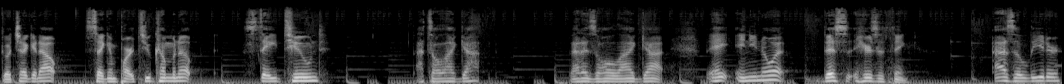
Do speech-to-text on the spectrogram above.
Go check it out. Second part two coming up. Stay tuned. That's all I got. That is all I got. Hey, and you know what? This here's the thing. As a leader,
